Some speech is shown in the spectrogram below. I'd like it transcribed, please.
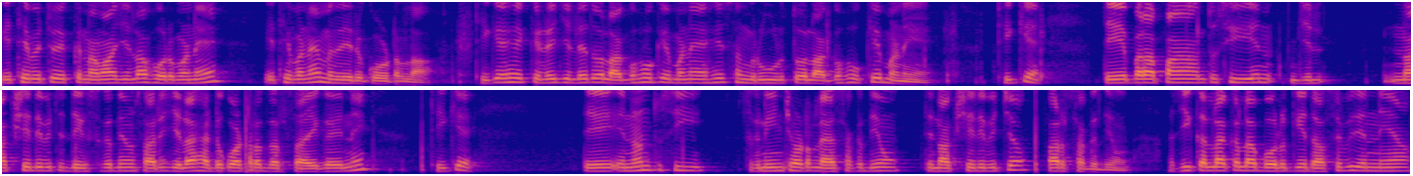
ਇੱਥੇ ਵਿੱਚੋਂ ਇੱਕ ਨਵਾਂ ਜ਼ਿਲ੍ਹਾ ਹੋਰ ਬਣਿਆ ਇੱਥੇ ਬਣਿਆ ਮਲੇਰਕੋਟਲਾ ਠੀਕ ਹੈ, ਇਹ ਕਿਹੜੇ ਜ਼ਿਲ੍ਹੇ ਤੋਂ ਅਲੱਗ ਹੋ ਕੇ ਬਣਿਆ ਇਹ ਸੰਗਰੂਰ ਤੋਂ ਅਲੱਗ ਹੋ ਕੇ ਬਣਿਆ ਹੈ। ਠੀਕ ਹੈ, ਤੇ ਪਰ ਆਪਾਂ ਤੁਸੀਂ ਇਹ ਜ਼ਿਲ- ਨਕਸ਼ੇ ਦੇ ਵਿੱਚ ਦੇਖ ਸਕਦੇ ਹੋ, ਸਾਰੇ ਜ਼ਿਲ੍ਹਾ ਹੈੱਡਕੁਆਟਰ ਦਰਸਾਏ ਗਏ ਨੇ। ਠੀਕ ਹੈ, ਤੇ ਇਹਨਾਂ ਨੂੰ ਤੁਸੀਂ ਸਕਰੀਨਸ਼ਾਟ ਲੈ ਸਕਦੇ ਹੋ ਤੇ ਨਕਸ਼ੇ ਦੇ ਵਿੱਚ ਭਰ ਸਕਦੇ ਹੋ। ਅਸੀਂ ਇਕੱਲਾ ਇਕੱਲਾ ਬੋਲ ਕੇ ਦੱਸ ਵੀ ਦਿੰਨੇ ਆ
